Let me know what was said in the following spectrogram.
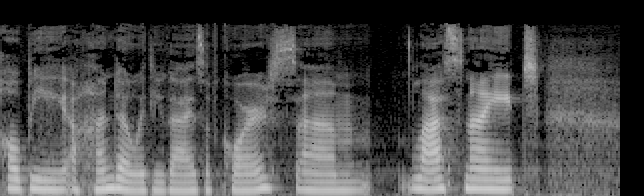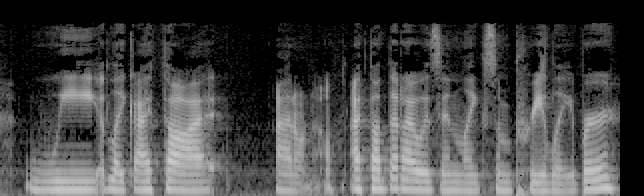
I'll be a hundo with you guys, of course. Um, last night we like I thought I don't know. I thought that I was in like some pre-labor.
